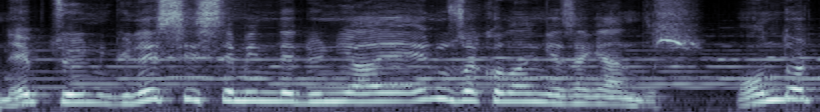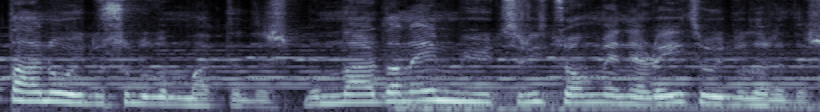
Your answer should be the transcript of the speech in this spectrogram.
Neptün, Güneş sisteminde dünyaya en uzak olan gezegendir. 14 tane uydusu bulunmaktadır. Bunlardan en büyük Triton ve Nereid uydularıdır.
